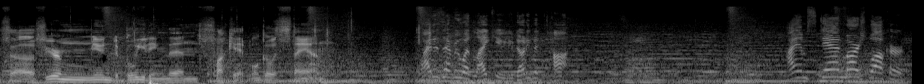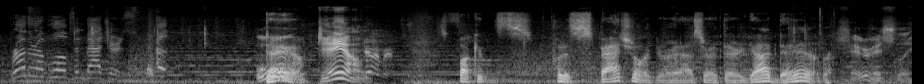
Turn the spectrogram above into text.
So if you're immune to bleeding, then fuck it. We'll go with Stan. Why does everyone like you? You don't even talk. I am Stan Marshwalker, brother of wolves and badgers. Uh, Ooh, Damn. Damn! Let's fucking put a spatula in your ass right there. God damn. Seriously.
